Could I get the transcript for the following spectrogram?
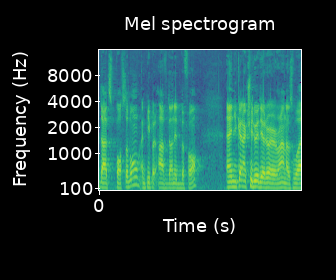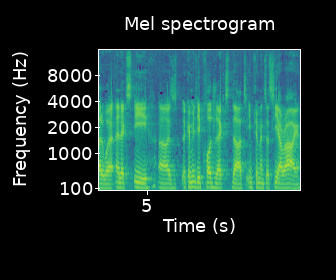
that's possible, and people have done it before. And you can actually do it the other way around as well, where LXE uh, is a community project that implements a CRI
